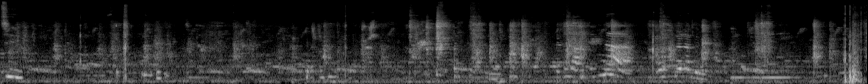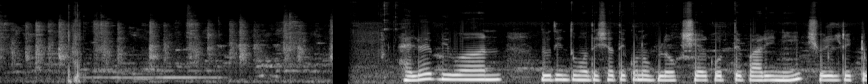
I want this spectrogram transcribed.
দেখেছি হ্যালো এভরিওয়ান দুদিন তোমাদের সাথে কোনো ব্লগ শেয়ার করতে পারিনি, শরীরটা একটু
